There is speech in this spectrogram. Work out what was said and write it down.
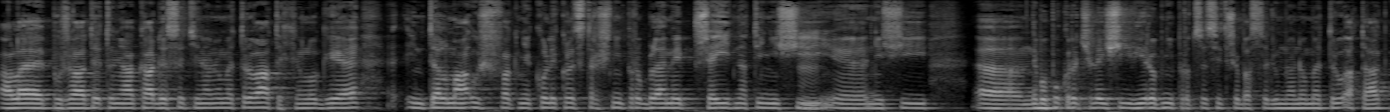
ale pořád je to nějaká desetinanometrová technologie. Intel má už fakt několik let strašný problémy přejít na ty nižší, hmm. Eh, nižší nebo pokročilejší výrobní procesy, třeba 7 nanometrů a tak.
